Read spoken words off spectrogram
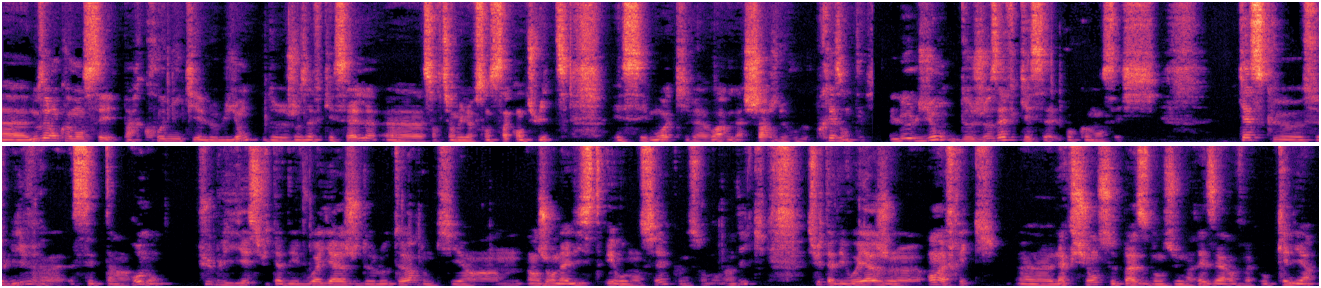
Euh, nous allons commencer par chroniquer Le Lion de Joseph Kessel, euh, sorti en 1958, et c'est moi qui vais avoir la charge de vous le présenter. Le Lion de Joseph Kessel, pour commencer. Qu'est-ce que ce livre? C'est un roman publié suite à des voyages de l'auteur, donc qui est un, journaliste et romancier, comme son nom l'indique, suite à des voyages euh, en Afrique. L'action se passe dans une réserve au Kenya,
